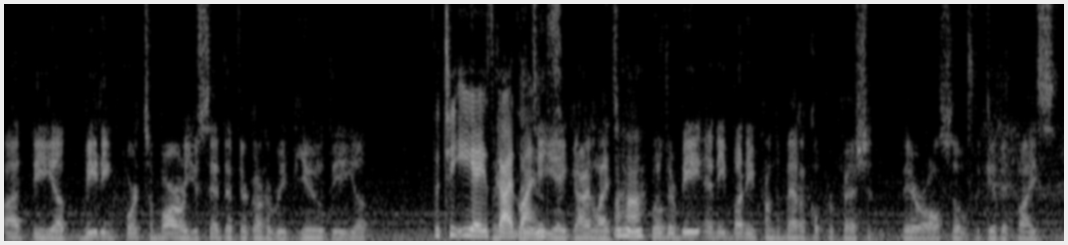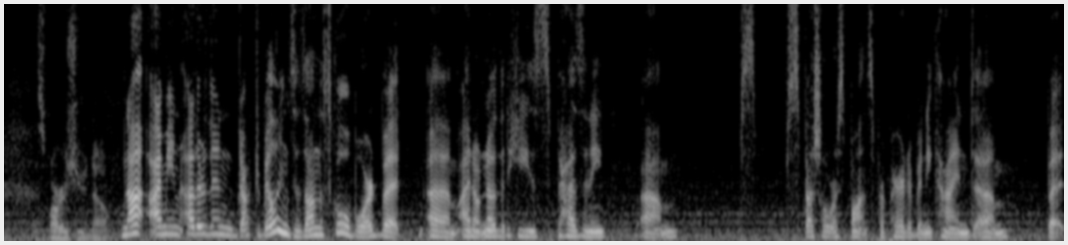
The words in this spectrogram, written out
at the uh, meeting for tomorrow. You said that they're going to review the, uh, the TEA's the, guidelines the TEA guidelines. Uh-huh. Will there be anybody from the medical profession there also to give advice, as far as you know? not I mean other than Dr. Billings is on the school board but um, I don't know that he's has any um, s- special response prepared of any kind um, but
